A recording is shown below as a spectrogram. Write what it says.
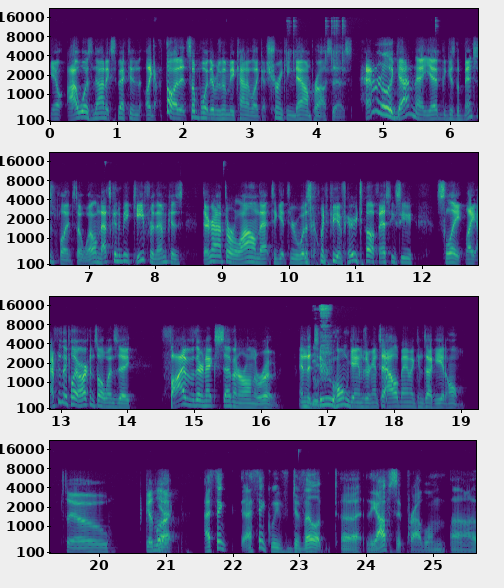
you know I was not expecting. Like I thought at some point there was going to be kind of like a shrinking down process. Haven't really gotten that yet because the bench has played so well, and that's going to be key for them because they're going to have to rely on that to get through what is going to be a very tough SEC slate. Like after they play Arkansas Wednesday, five of their next seven are on the road and the two home games are against Alabama and Kentucky at home. So good luck. Yeah, I think I think we've developed uh, the opposite problem uh,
